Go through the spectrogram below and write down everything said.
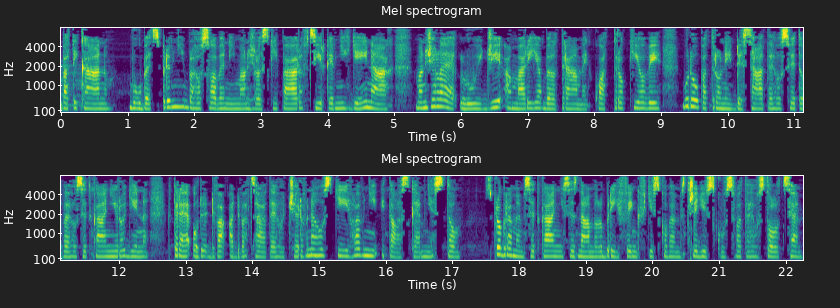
Vatikán. Vůbec první blahoslavený manželský pár v církevních dějinách, manželé Luigi a Maria Beltráme Quattrocchiovi, budou patrony desátého světového setkání rodin, které od 22. června hostí hlavní italské město. S programem setkání seznámil briefing v tiskovém středisku svatého stolce.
